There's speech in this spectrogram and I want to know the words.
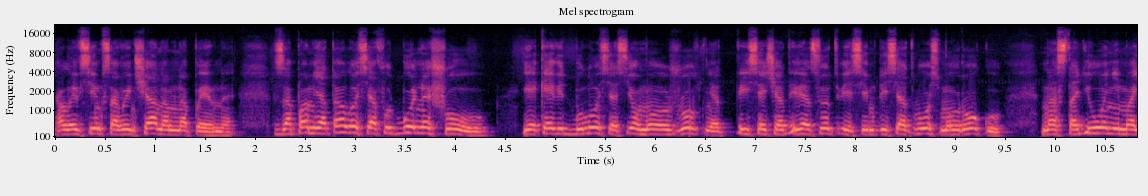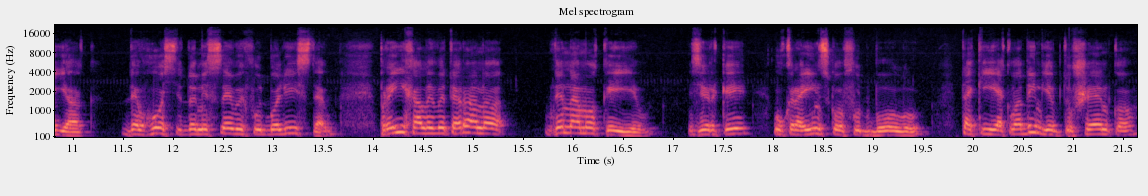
Але всім савинчанам, напевне, запам'яталося футбольне шоу, яке відбулося 7 жовтня 1988 року на стадіоні Маяк, де в гості до місцевих футболістів приїхали ветерани Динамо Київ, зірки українського футболу, такі як Вадим Євтушенко,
